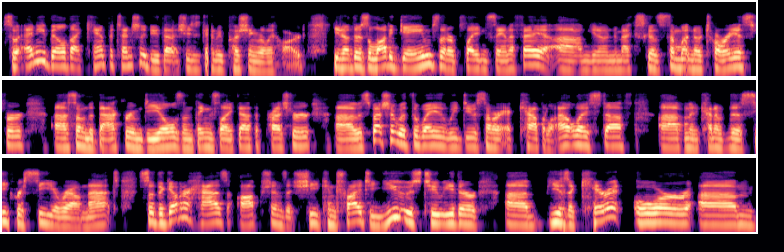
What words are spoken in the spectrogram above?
So any bill that can potentially do that, she's going to be pushing really hard. You know, there's a lot of games that are played in Santa Fe. Um, you know, New Mexico is somewhat notorious for uh, some of the backroom deals and things like that. The pressure, uh, especially with the way we do some of our capital outlay stuff um, and kind of the secrecy around that. So the governor has options that she can try to use to either uh, use a carrot or um,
